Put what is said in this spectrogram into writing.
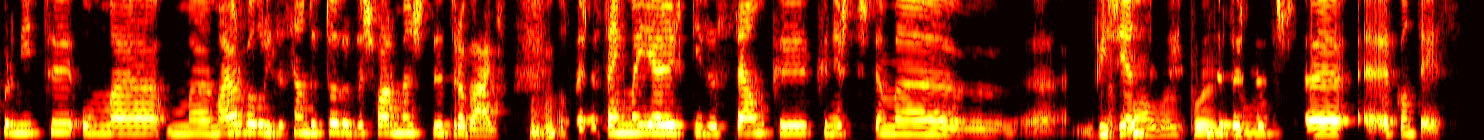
permite uma, uma maior valorização de todas as formas de trabalho. Uhum. Ou seja, sem uma hierarquização que, que neste sistema uh, vigente Atual, muitas das uhum. vezes uh, acontece.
